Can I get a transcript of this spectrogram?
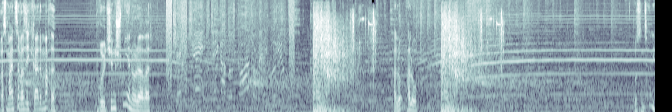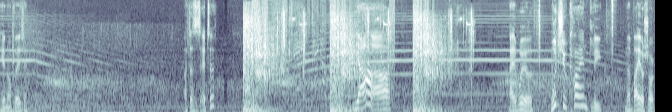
Was meinst du, was ich gerade mache? Brötchen schmieren oder was? Hallo? Hallo? Wo sind denn hier noch welche? Ach, das ist Ette? Ja! I will. Would you kindly? Ne, Bioshock.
